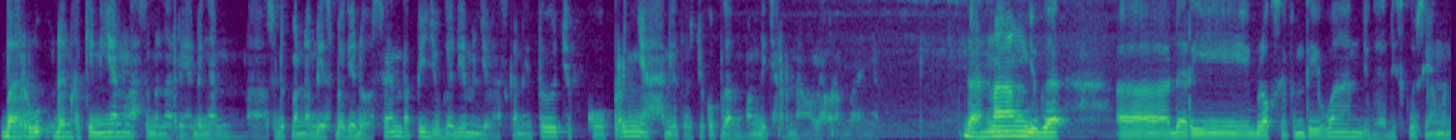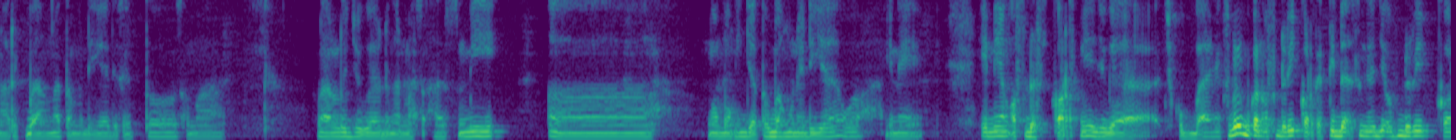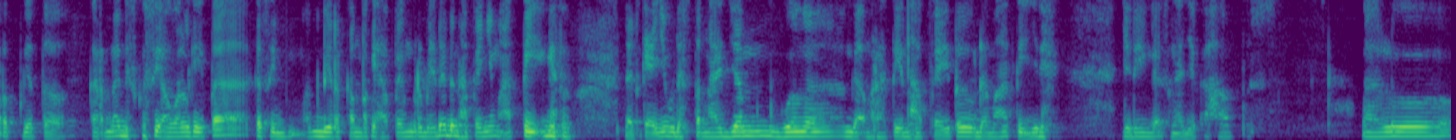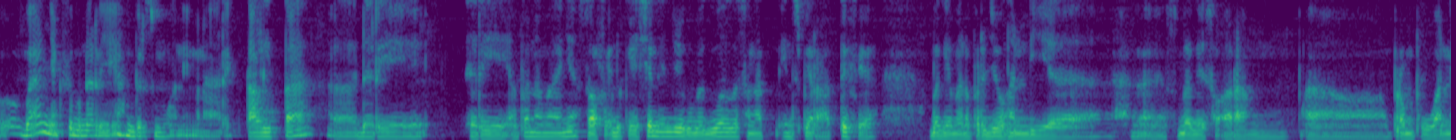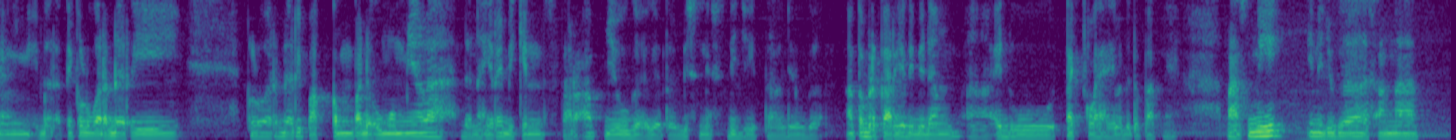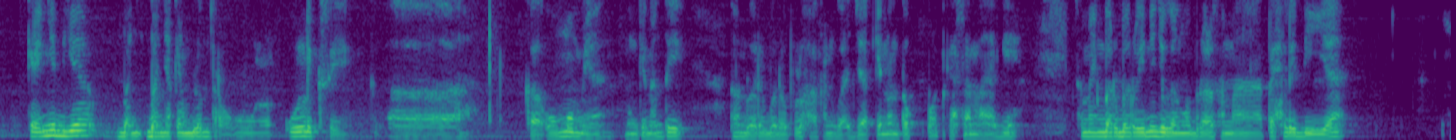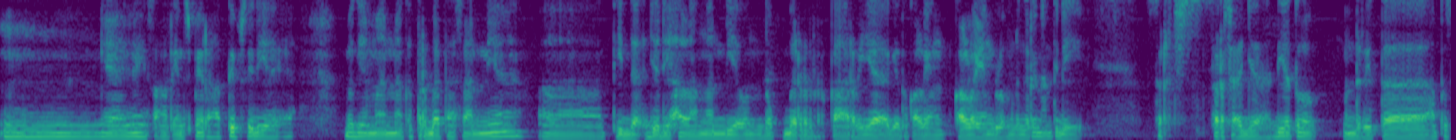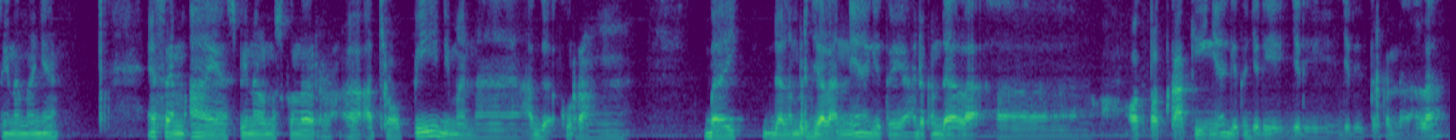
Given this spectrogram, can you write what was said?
baru dan kekinian lah sebenarnya dengan uh, sudut pandang dia sebagai dosen tapi juga dia menjelaskan itu cukup renyah gitu cukup gampang dicerna oleh orang banyak. Danang juga uh, dari blog 71 juga diskusi yang menarik banget sama dia di situ sama lalu juga dengan Mas Asmi uh, ngomongin jatuh bangunnya dia wah ini ini yang off the recordnya juga cukup banyak. Sebenarnya bukan off the record ya tidak sengaja off the record gitu. Karena diskusi awal kita kesib direkam pakai HP yang berbeda dan HP-nya mati gitu. Dan kayaknya udah setengah jam gue nggak merhatiin HP itu udah mati. Jadi jadi nggak sengaja kehapus. Lalu banyak sebenarnya ya hampir semua nih menarik. Talita uh, dari dari apa namanya self education ini juga bagi gue sangat inspiratif ya. Bagaimana perjuangan dia uh, sebagai seorang uh, perempuan yang ibaratnya keluar dari keluar dari pakem pada umumnya lah dan akhirnya bikin startup juga gitu bisnis digital juga. Atau berkarya di bidang uh, edu tech lah ya lebih tepatnya. Nasmi ini juga sangat kayaknya dia banyak yang belum terulik sih uh, ke umum ya. Mungkin nanti tahun 2020 akan gue ajakin untuk podcastan lagi. Sama yang baru-baru ini juga ngobrol sama Teh Lydia. Hmm, ya ini sangat inspiratif sih dia ya. Bagaimana keterbatasannya uh, tidak jadi halangan dia untuk berkarya gitu. Kalau yang kalau yang belum dengerin nanti di search search aja. Dia tuh menderita apa sih namanya? SMA ya spinal muscular uh, atrophy di mana agak kurang baik dalam berjalannya gitu ya. Ada kendala uh, otot kakinya gitu jadi jadi jadi terkendala.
